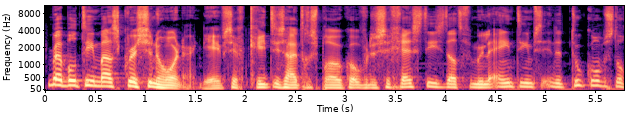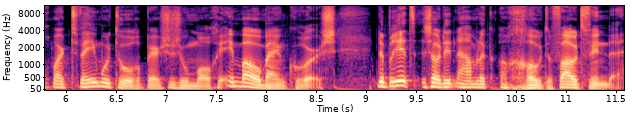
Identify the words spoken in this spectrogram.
Rebel teambaas Christian Horner die heeft zich kritisch uitgesproken over de suggesties dat Formule 1-teams in de toekomst nog maar twee motoren per seizoen mogen inbouwen bij hun coureurs. De Brit zou dit namelijk een grote fout vinden.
